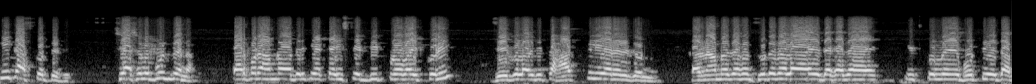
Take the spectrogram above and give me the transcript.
কি কাজ করতেছে? সে আসলে বুঝবে না। তারপরে আমরা ওদেরকে একটা স্টেট বিট প্রোভাইড করি, যেগুলোর ভিতরে হাত ক্লিয়ারের জন্য। কারণ আমরা যখন ছোটবেলায় দেখা যায়, স্কুলে ভর্তি হতাম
